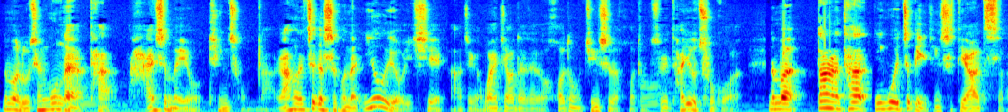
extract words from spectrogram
那么鲁成功呢，他还是没有听从啊。然后这个时候呢，又有一些啊这个外交的这个活动、军事的活动，所以他又出国了。那么当然他因为这个已经是第二次了，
